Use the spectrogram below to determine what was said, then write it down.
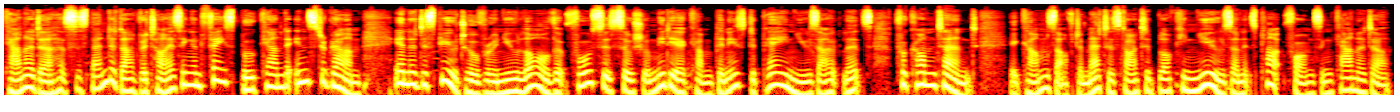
Canada has suspended advertising on Facebook and Instagram in a dispute over a new law that forces social media companies to pay news outlets for content. It comes after Meta started blocking news on its platforms in Canada.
